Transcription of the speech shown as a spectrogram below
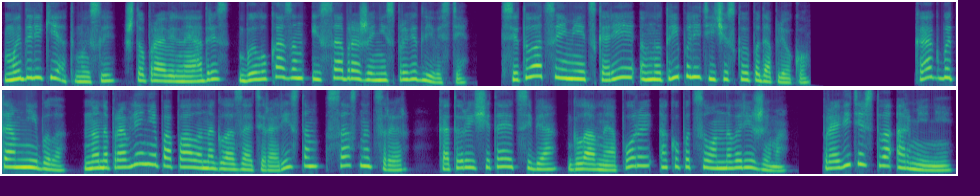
мы далеки от мысли, что правильный адрес был указан из соображений справедливости. Ситуация имеет скорее внутриполитическую подоплеку. Как бы там ни было, но направление попало на глаза террористам Сасна Црер, которые считают себя главной опорой оккупационного режима. Правительство Армении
